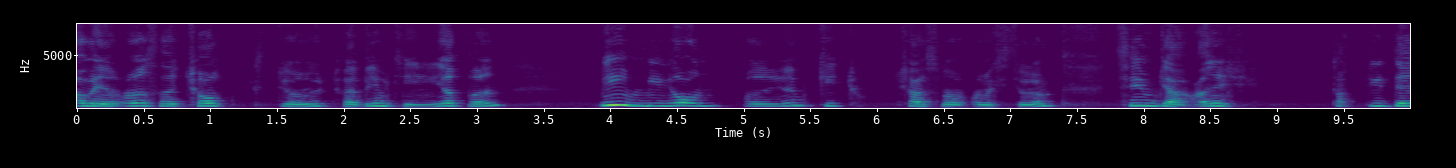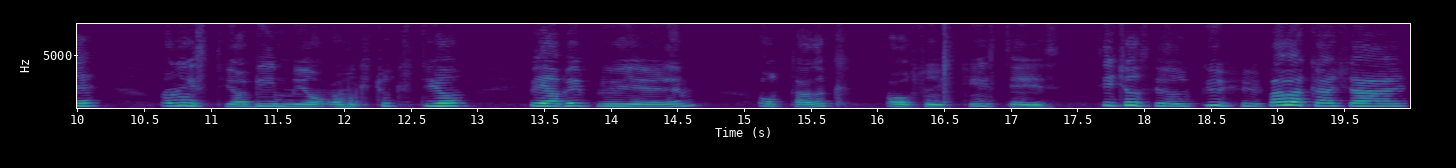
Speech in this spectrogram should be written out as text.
Abone olursanız çok istiyorum. Lütfen benim için yapın. 1 milyon olayım ki çok şanslı olmak istiyorum. Simge aynı takdirde onu istiyor. 1 milyon olmak çok istiyor. Beraber büyüyelim. Ortalık olsun için isteriz. Sizi çok seviyorum. Görüşürüz. Bye arkadaşlar.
